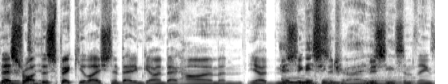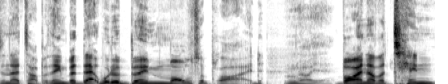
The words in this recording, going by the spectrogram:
That's right. The speculation about him going back home and you know missing missing some, missing some things and that type of thing. But that would have been multiplied Oh yeah. by another ten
